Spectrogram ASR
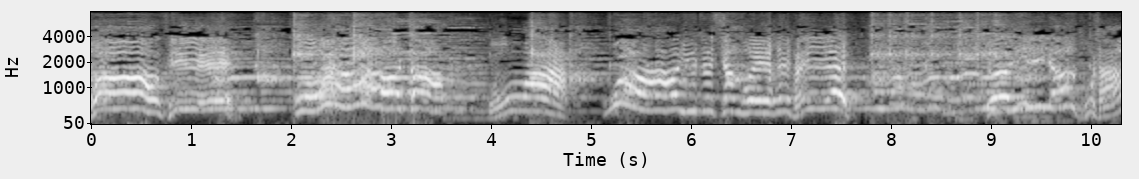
王亲国丈多啊！我与这相贵妃这一样屠杀。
